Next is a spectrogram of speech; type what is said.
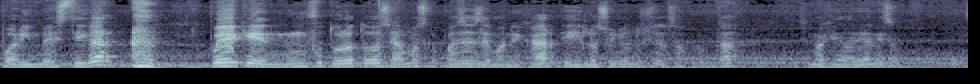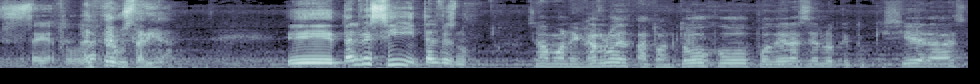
por investigar. Puede que en un futuro todos seamos capaces de manejar eh, los sueños lúcidos a voluntad. ¿Se imaginarían eso? Estaría todo ¿A ti te gustaría? Eh, tal vez sí y tal vez no. O sea, manejarlo a tu antojo, poder hacer lo que tú quisieras,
